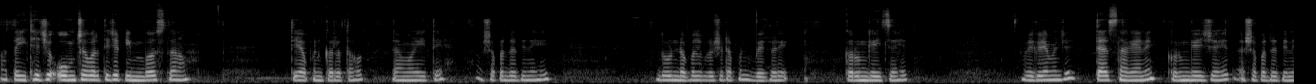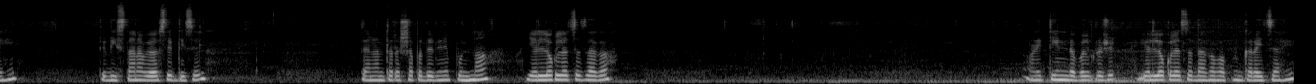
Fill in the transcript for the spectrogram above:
आता इथे जे ओमच्या वरती जे टिंब असतं ना ते आपण करत आहोत. त्यामुळे इथे अशा पद्धतीने हे दोन डबल क्रोशेट आपण वेगळे करून घ्यायचे आहेत. वेगळे म्हणजे त्याच धाग्याने करून घ्यायचे आहेत. अशा पद्धतीने हे ते दिसताना व्यवस्थित दिसेल. त्यानंतर अशा पद्धतीने पुन्हा येल्लो कलरचा जागा. आणि तीन डबल क्रोशेट येल्लो कलरचा धागा वापरून करायचा आहे.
